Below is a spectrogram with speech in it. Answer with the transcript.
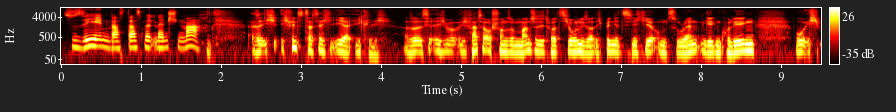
zu sehen, was das mit Menschen macht. Also ich, ich finde es tatsächlich eher eklig. Also es, ich, ich hatte auch schon so manche Situationen, wie gesagt, ich bin jetzt nicht hier, um zu renten gegen Kollegen, wo ich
